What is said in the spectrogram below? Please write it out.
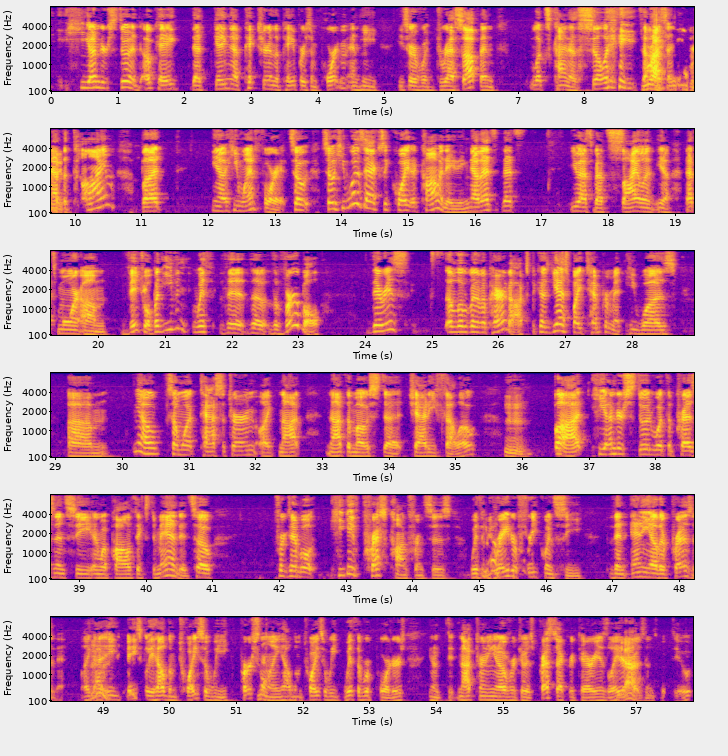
he understood. Okay, that getting that picture in the paper is important, and he he sort of would dress up and looks kind of silly to right. us and right. at the time, but you know he went for it. So so he was actually quite accommodating. Now that's that's you asked about silent. You know that's more um, visual, but even with the the the verbal, there is a little bit of a paradox because yes, by temperament he was. Um, you know, somewhat taciturn, like not not the most uh, chatty fellow. Mm-hmm but he understood what the presidency and what politics demanded. So, for example, he gave press conferences with yeah. greater frequency than any other president. Like really? I, he basically held them twice a week. Personally, yeah. held them twice a week with the reporters. You know, not turning it over to his press secretary as later yeah. presidents would do.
